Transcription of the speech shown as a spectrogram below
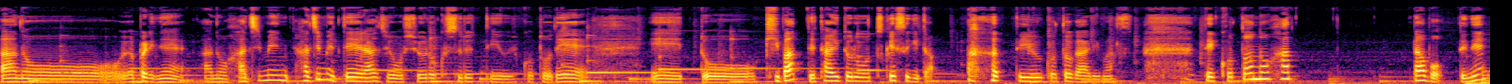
あのー、やっぱりねあの初め初めてラジオを収録するっていうことでえー、っと気張ってタイトルをつけすぎた っていうことがあります。でことの葉ラボってね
